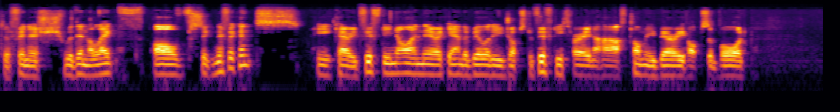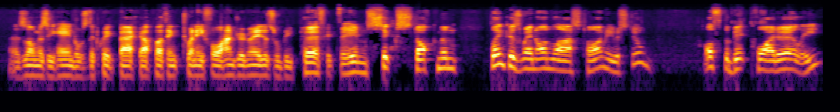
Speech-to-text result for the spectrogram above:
to finish within a length of significance. He carried 59 there. Accountability drops to 53 and a half. Tommy Berry hops aboard. As long as he handles the quick backup, I think 2400 metres will be perfect for him. Six Stockman. Blinkers went on last time. He was still off the bit quite early.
